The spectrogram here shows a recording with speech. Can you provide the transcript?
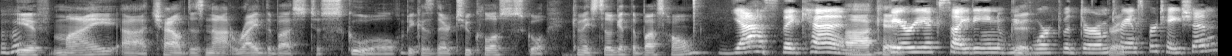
Mm-hmm. If my uh, child does not ride the bus to school mm-hmm. because they're too close to school, can they still get the bus home? Yes, they can. Okay. Very exciting. We've worked with Durham Great. Transportation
